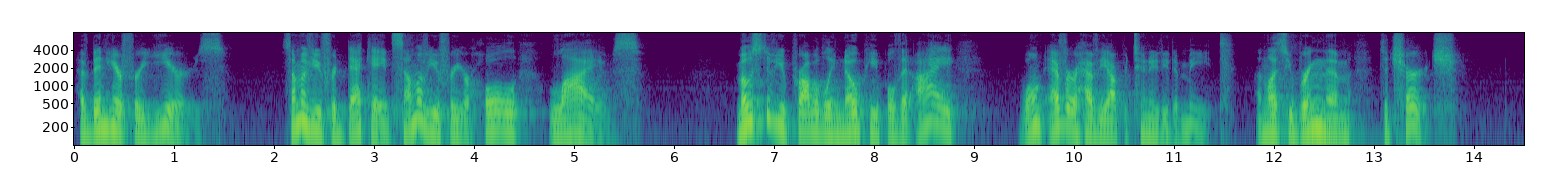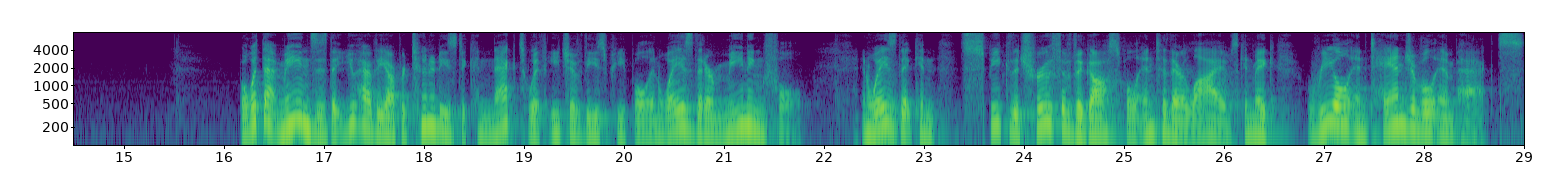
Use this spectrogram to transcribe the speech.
have been here for years, some of you for decades, some of you for your whole lives. Most of you probably know people that I won't ever have the opportunity to meet unless you bring them to church. But what that means is that you have the opportunities to connect with each of these people in ways that are meaningful, in ways that can speak the truth of the gospel into their lives, can make real and tangible impacts,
